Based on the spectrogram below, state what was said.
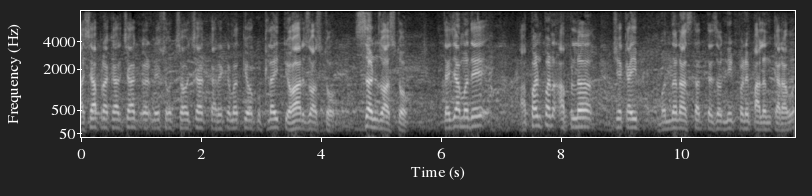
अशा प्रकारच्या गणेशोत्सवाच्या कार्यक्रमात किंवा कुठलाही त्योहार जो असतो सण जो असतो त्याच्यामध्ये आपण पण आपलं जे काही बंधनं असतात त्याचं नीटपणे पालन करावं.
